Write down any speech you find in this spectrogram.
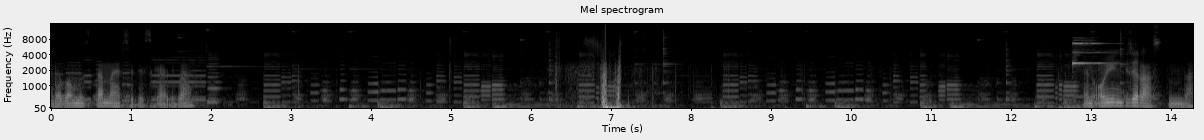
Arabamız da Mercedes galiba. Yani oyun güzel aslında.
